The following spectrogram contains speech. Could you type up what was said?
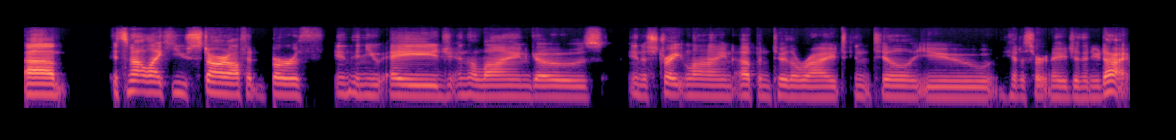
Um, it's not like you start off at birth and then you age and the line goes in a straight line up and to the right until you hit a certain age and then you die.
